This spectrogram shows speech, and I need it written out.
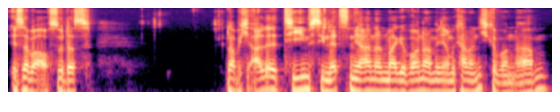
ist aber auch so, dass, glaube ich, alle Teams, die in den letzten Jahren dann mal gewonnen haben, wenn die Amerikaner nicht gewonnen haben,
